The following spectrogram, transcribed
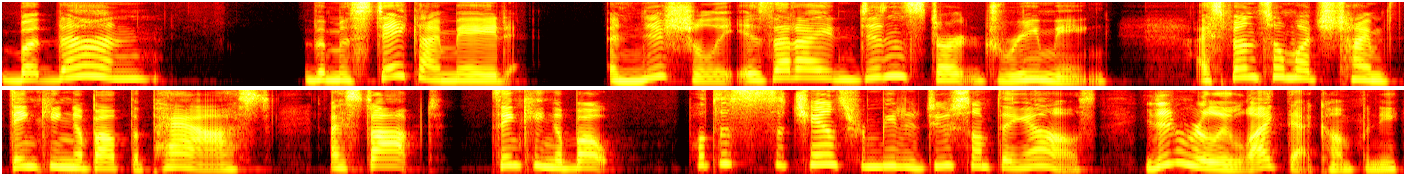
But then the mistake I made initially is that I didn't start dreaming. I spent so much time thinking about the past, I stopped thinking about, well, this is a chance for me to do something else. You didn't really like that company.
